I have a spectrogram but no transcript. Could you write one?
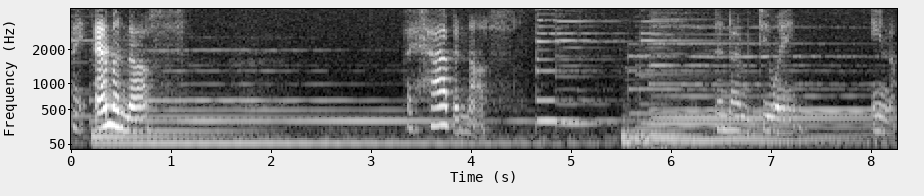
I am enough, I have enough, and I'm doing enough.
